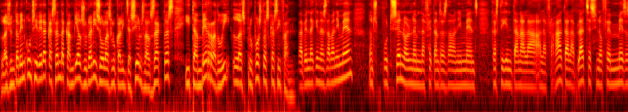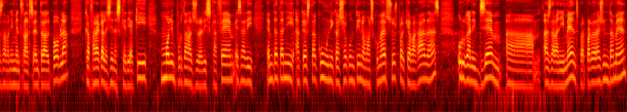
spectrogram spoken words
l'Ajuntament considera que s'han de canviar els horaris o les localitzacions dels actes i també reduir les propostes que s'hi fan. Depèn de quin esdeveniment, doncs potser no n'hem de fer tants esdeveniments que estiguin tant a la, a la fregata, a la platja, sinó fem més esdeveniments al centre del poble, que farà que la gent es quedi aquí. Molt important els horaris que fem, és a dir, hem de tenir aquesta comunicació contínua amb els comerços perquè a vegades organitzem eh, esdeveniments per part de l'Ajuntament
